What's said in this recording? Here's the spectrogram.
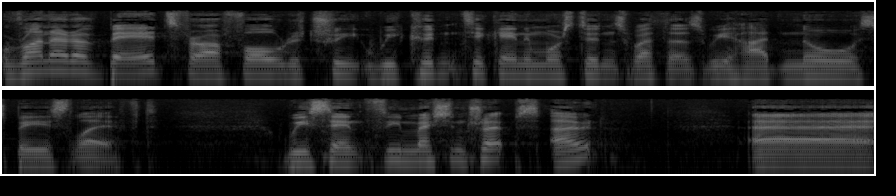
run out of beds for our fall retreat. We couldn't take any more students with us. We had no space left. We sent three mission trips out uh,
